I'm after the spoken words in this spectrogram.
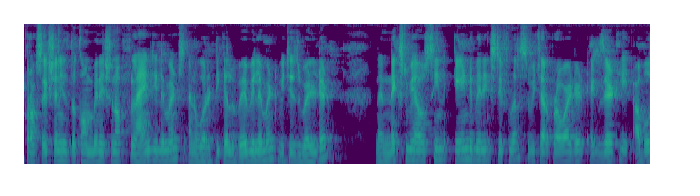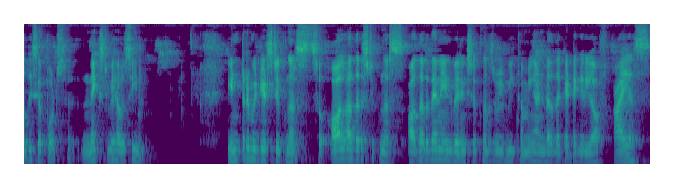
Cross section is the combination of flange elements and vertical web element which is welded then next we have seen end bearing stiffeners which are provided exactly above the supports. Next we have seen intermediate stiffeners. So all other stiffeners other than end bearing stiffeners will be coming under the category of is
